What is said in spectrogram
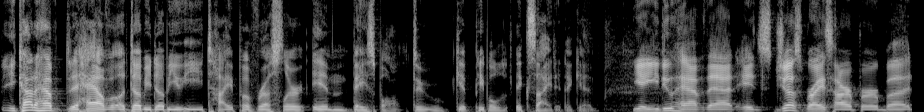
you kind of have to have a WWE type of wrestler in baseball to get people excited again. Yeah, you do have that. It's just Bryce Harper, but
